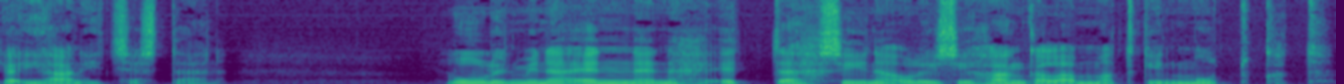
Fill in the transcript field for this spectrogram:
ja ihan itsestään. Luulin minä ennen, että siinä olisi hankalammatkin mutkat.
